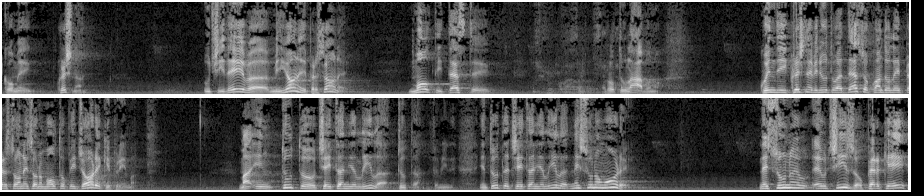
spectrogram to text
come Krishna, uccideva milioni di persone, molti testi rotulavano. Quindi Krishna è venuto adesso quando le persone sono molto peggiori che prima. Ma in tutto Chaitanya Lila, tutta, femminile, in tutta Chaitanya Lila nessuno muore. Nessuno è ucciso. Perché?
